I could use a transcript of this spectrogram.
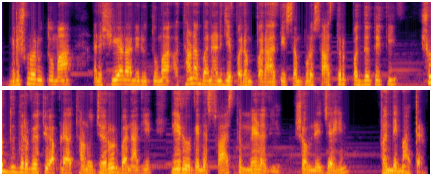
ગ્રીષ્મ ઋતુમાં અને શિયાળાની ઋતુમાં અથાણા બનાવવાની જે પરંપરા હતી, સંપૂર્ણ શાસ્ત્રોક પદ્ધતિથી, શુદ્ધ દ્રવ્યોથી આપણે અથાણું જરૂર બનાવીએ, નિરોગી અને સ્વાસ્થ્ય મેળવીએ. સૌને જય હિન્દ. વંદે માતરમ.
